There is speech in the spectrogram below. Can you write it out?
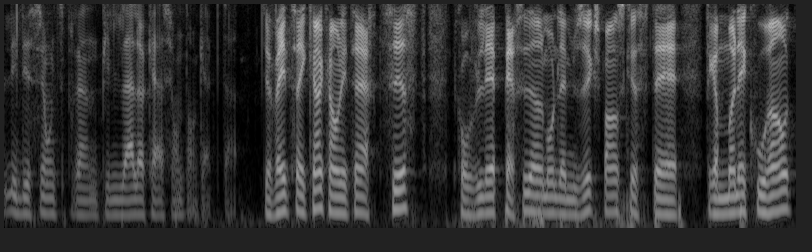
les décisions que tu prennes puis l'allocation de ton capital. Il y a 25 ans, quand on était artiste, qu'on voulait percer dans le monde de la musique, je pense que c'était comme monnaie courante.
